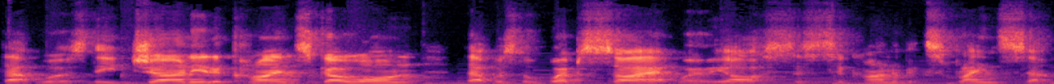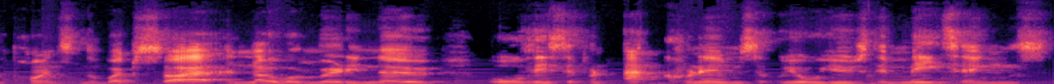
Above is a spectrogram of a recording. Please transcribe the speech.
that was the journey the clients go on, that was the website where he asked us to kind of explain certain points on the website, and no one really knew all these different acronyms that we all used in meetings.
